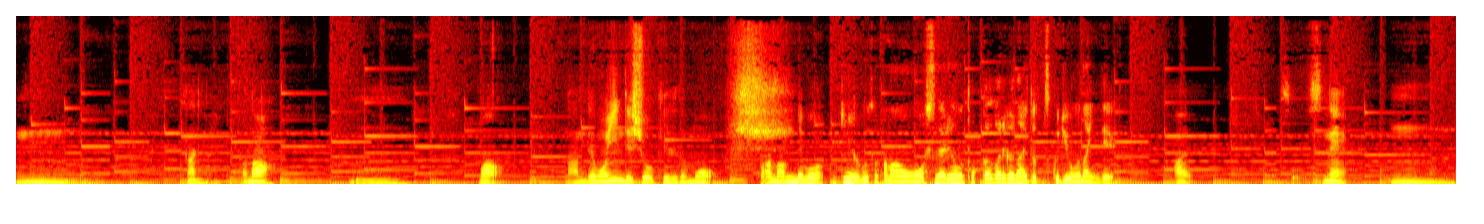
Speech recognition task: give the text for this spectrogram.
うーん、何がいいのかな。うーん、まあ、何でもいいんでしょうけれども、まあ、なんでも、とにかく、あの、シナリオの取っかかりがないと作りようがないんで、はい。そうですね。うーん。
